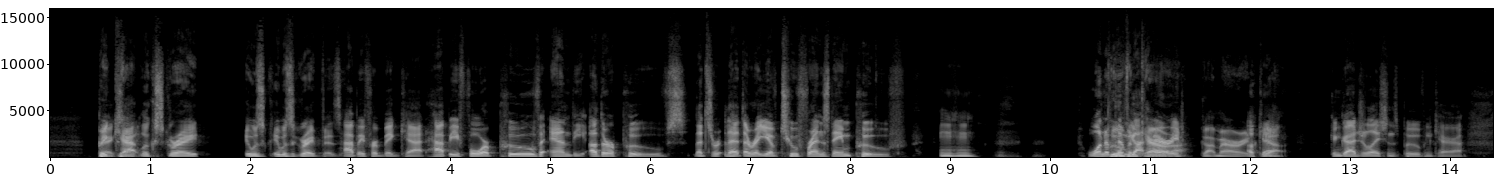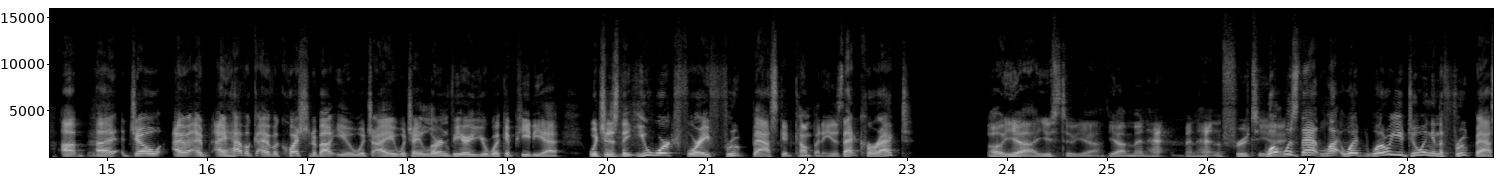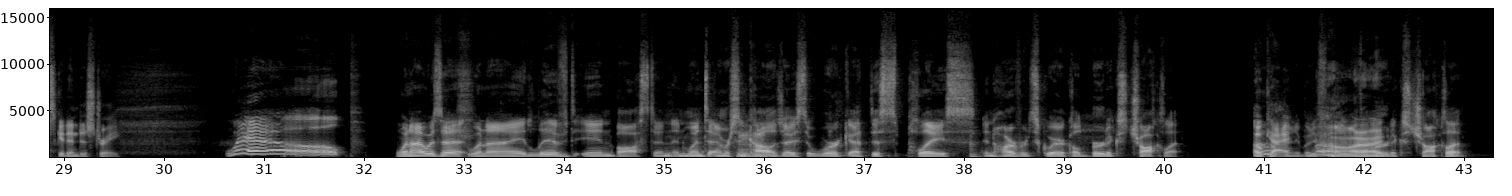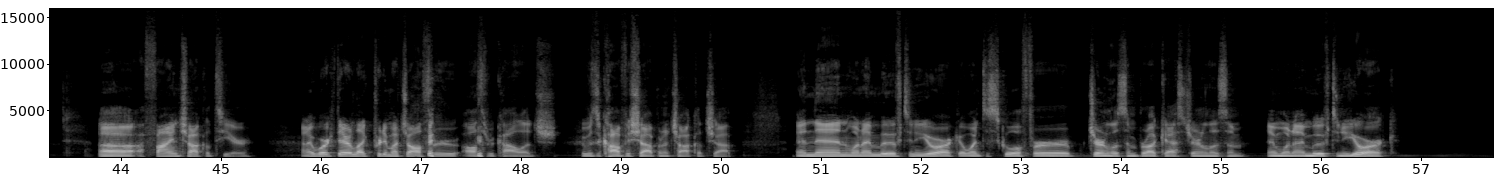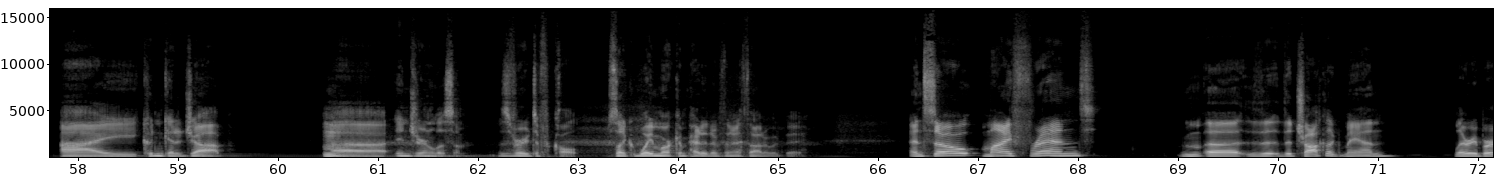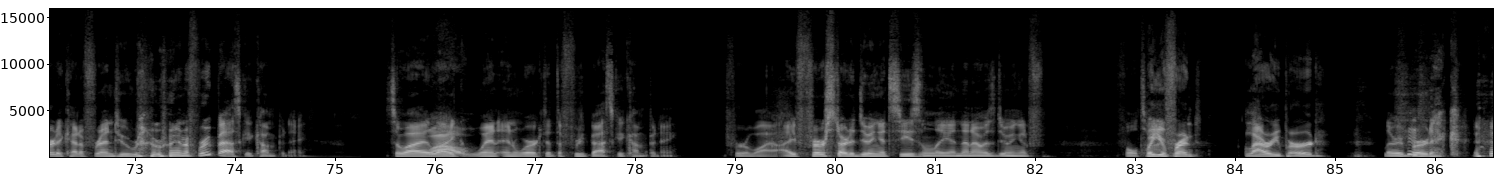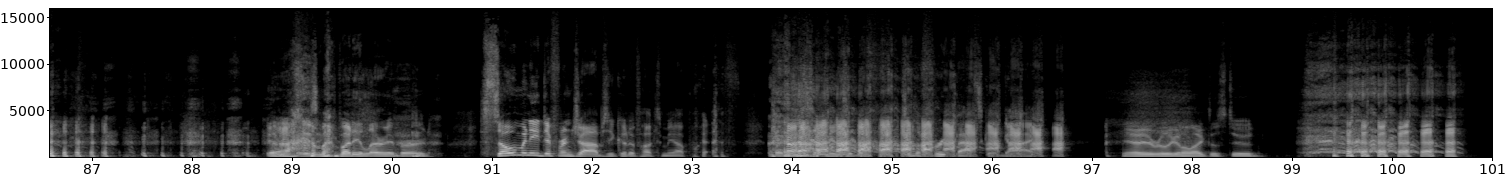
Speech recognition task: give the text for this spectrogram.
Big very Cat exciting. looks great. It was it was a great visit. Happy for Big Cat. Happy for Poov and the other Poovs. That's that. that right. You have two friends named Poov. Mm-hmm. One of Poov them got Kara married. Got married. Okay. Yeah. Congratulations, Poov and Kara. Uh, uh, Joe, I, I, I have a I have a question about you, which I which I learned via your Wikipedia, which is that you worked for a fruit basket company. Is that correct? Oh yeah, I used to. Yeah, yeah. Manhattan, Manhattan Fruity. What was that like? What what were you doing in the fruit basket industry? Well, when I was at when I lived in Boston and went to Emerson Mhm. College, I used to work at this place in Harvard Square called Burdick's Chocolate. Okay. Anybody Oh, familiar all with right. Burdick's Chocolate? Uh, a fine chocolatier, and I worked there like pretty much all through all through college. It was a coffee shop and a chocolate shop. And then when I moved to New York, I went to school for journalism, broadcast journalism. And when I moved to New York, I couldn't get a job Mm. uh, in journalism. It was very difficult. It's like way more competitive than I thought it would be. And so my friend, uh, the the chocolate man, Larry Burdick, had a friend who ran a fruit basket company. So I Wow. like went and worked at the fruit basket company for a while. I first started doing it seasonally, and then I was doing it f- full time. Wait, your friend Larry Bird? Larry Burdick. yeah, my buddy Larry Bird. So many different jobs he could have hooked me up with, but he sent me to the, to the fruit basket guy. Yeah, you're really gonna like this dude.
